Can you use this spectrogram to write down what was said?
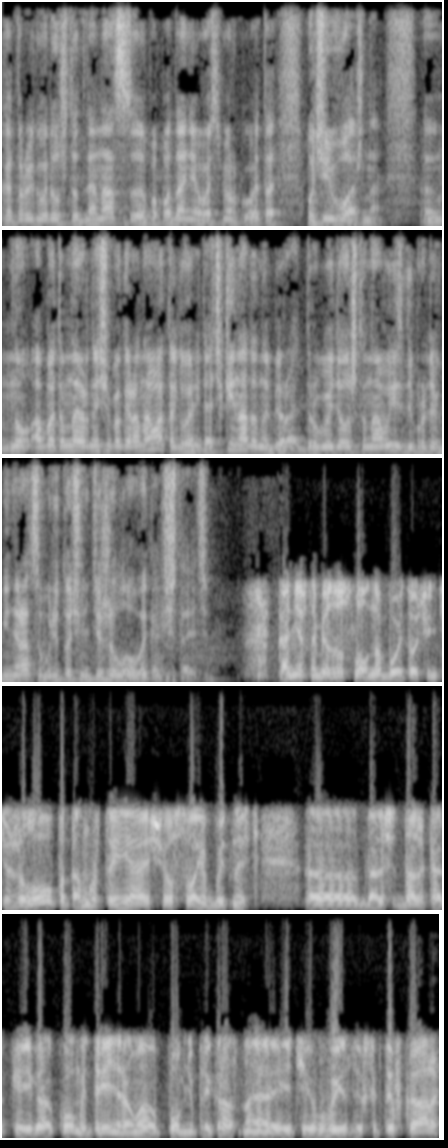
который говорил, что для нас э, попадание в восьмерку это очень важно. Э, ну, об этом, наверное, еще пока рановато говорить. Очки надо набирать. Другое дело, что на выезде против генерации будет очень тяжело. Вы как считаете? Конечно, безусловно, будет очень тяжело, потому что я еще в свою бытность дальше, даже как и игроком, и тренером. Э, помню прекрасно эти выезды в Сыктывкар,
